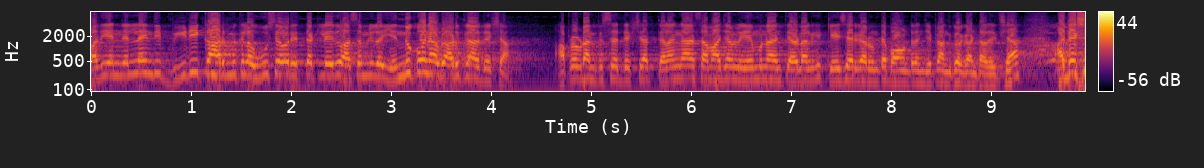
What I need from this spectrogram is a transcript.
పదిహేను నెలలైంది బీడీ కార్మికుల ఊసెవరు ఎత్తట్లేదు అసెంబ్లీలో ఎందుకు అని అడుగుతున్నారు అధ్యక్ష. అప్పుడప్పుడు అనిపిస్తుంది అధ్యక్ష తెలంగాణ సమాజంలో ఏమున్నాయని తేవడానికి కేసీఆర్ గారు ఉంటే బాగుంటుందని చెప్పి అందుకొరకు అంటారు అధ్యక్ష. అధ్యక్ష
